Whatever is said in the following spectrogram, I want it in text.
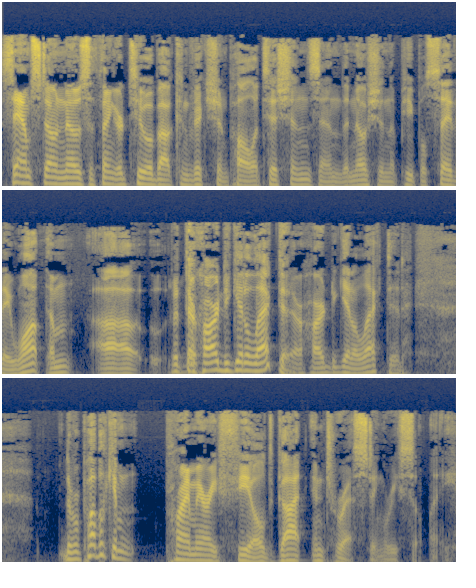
Sam Stone knows a thing or two about conviction politicians and the notion that people say they want them. Uh, but they're hard to get elected. They're hard to get elected. The Republican primary field got interesting recently.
